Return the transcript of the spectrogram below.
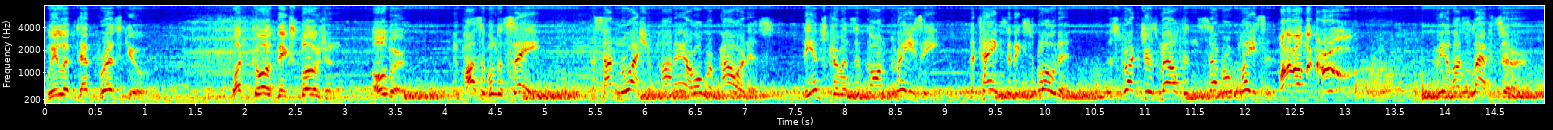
We'll attempt rescue. What caused the explosion? Over. Impossible to say. The sudden rush of hot air overpowered us. The instruments have gone crazy. The tanks have exploded. The structures melted in several places. What about the crew? Three of us left, sir.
